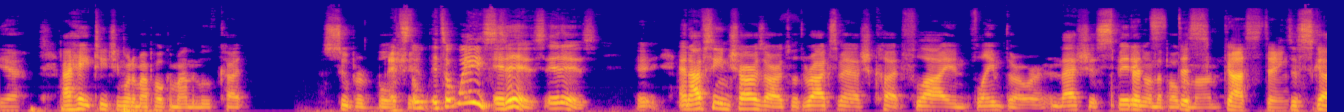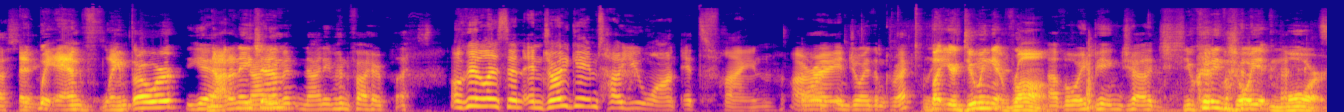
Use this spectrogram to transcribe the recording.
Yeah, I hate teaching one of my Pokemon the move cut. Super bullshit. It's a, it's a waste. It is. It is. It- and I've seen Charizards with Rock Smash, Cut, Fly, and Flamethrower, and that's just spitting on the Pokemon. disgusting. Disgusting. And- wait, and flamethrower? yeah, not an HM. Not even, not even Fire Blast. Okay, listen. Enjoy games how you want. It's fine. All or right. enjoy them correctly. But you're doing it wrong. avoid being judged. you could enjoy it more.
